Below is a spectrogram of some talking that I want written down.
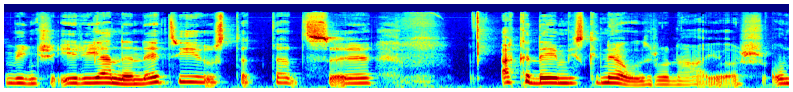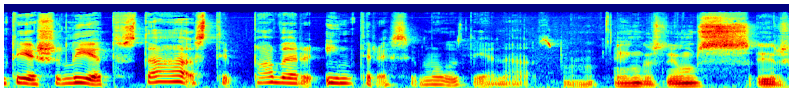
viņš ir, ja ne nedzīvs, tad tāds e, akadēmiski neuzrunājošs. Un tieši lietu stāsti paver interesi mūsdienās. Mm. Ingus, jums ir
